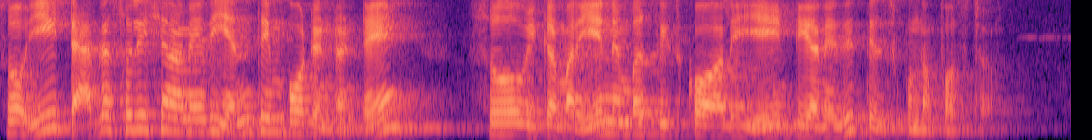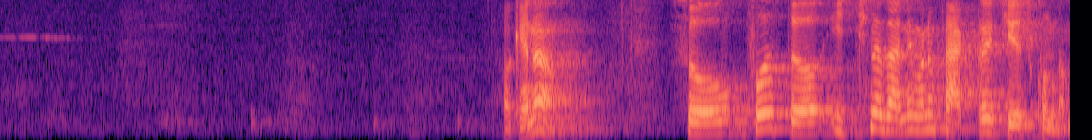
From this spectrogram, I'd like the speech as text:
సో ఈ ట్యాబ్లెట్ సొల్యూషన్ అనేది ఎంత ఇంపార్టెంట్ అంటే సో ఇక్కడ మరి ఏ నెంబర్స్ తీసుకోవాలి ఏంటి అనేది తెలుసుకుందాం ఫస్ట్ ఓకేనా? సో ఫస్ట్ uh, ఇచ్చిన దాన్ని మనం ఫ్యాక్టరైజ్ చేసుకుందాం.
